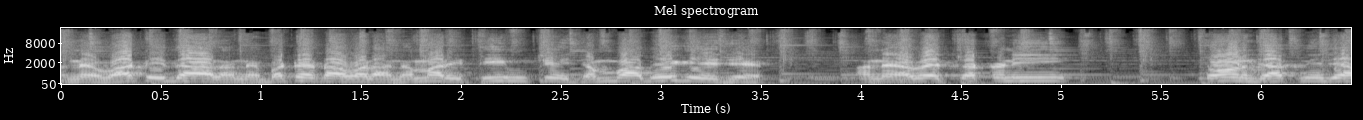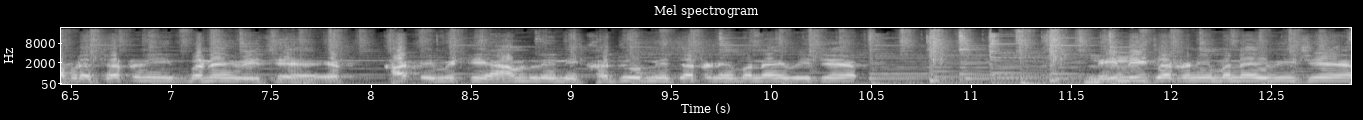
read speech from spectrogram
અને વાટી દાળ અને બટેટાવાળા. અને અમારી ટીમ છે, જમવા બે ગઈ છે. અને હવે ચટણી, ત્રણ જાતની જે આપણે ચટણી બનાવી છે. એક ખાટી મીઠી આંબલીની ખજૂરની ચટણી બનાવી છે. લીલી ચટણી બનાવી છે.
